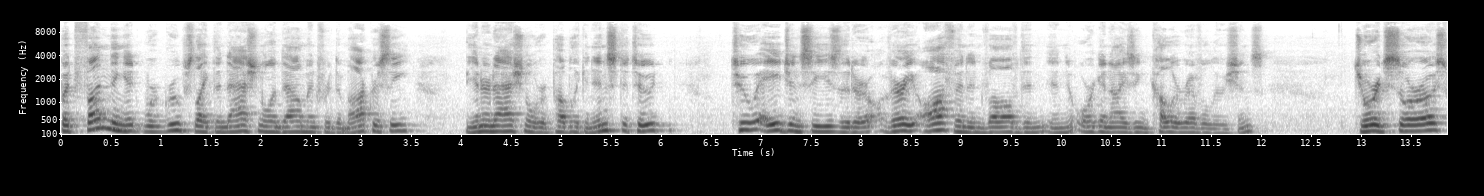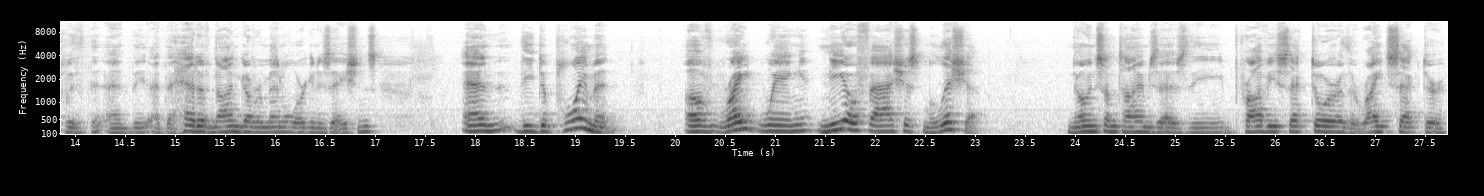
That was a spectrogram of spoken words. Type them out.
But funding it were groups like the National Endowment for Democracy, the International Republican Institute, two agencies that are very often involved in, in organizing color revolutions. George Soros with at the, at the head of non-governmental organizations, and the deployment of right-wing neo-fascist militia, known sometimes as the Pravi Sector, the Right Sector,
